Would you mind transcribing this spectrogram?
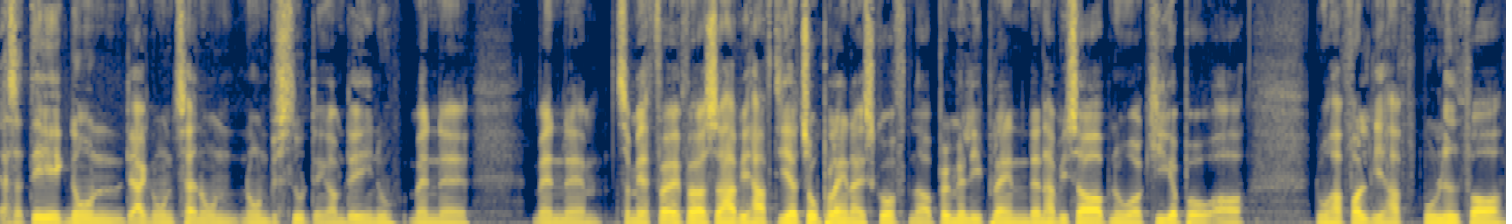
altså, det er ikke nogen, der er ikke nogen taget nogen, nogen beslutning om det endnu, men, øh, men øh, som jeg før, før, så har vi haft de her to planer i skuffen, og Premier League-planen, den har vi så op nu og kigger på, og nu har folk lige haft mulighed for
